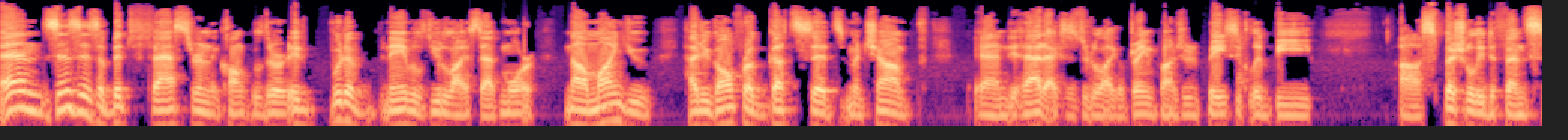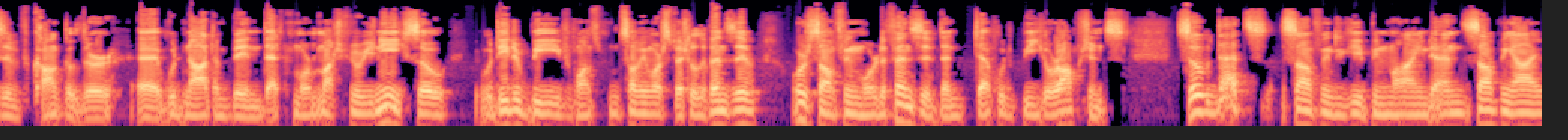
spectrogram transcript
And since it's a bit faster in the Conkeldurr, it would have been able to utilize that more. Now, mind you, had you gone for a gut set Machamp and it had access to the like of Drain Punch, it would basically be uh, specially defensive Conkeldurr uh, would not have been that more much more unique. So it would either be if you want something more special defensive or something more defensive. Then that would be your options. So that's something to keep in mind, and something I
